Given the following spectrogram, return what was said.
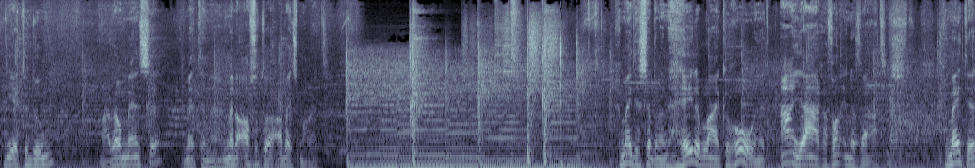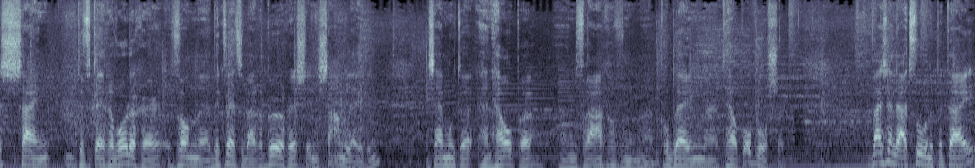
die er te doen? Maar wel mensen met een, met een afstand de arbeidsmarkt. Gemeentes hebben een hele belangrijke rol in het aanjagen van innovaties. Gemeentes zijn de vertegenwoordiger van eh, de kwetsbare burgers in de samenleving. Zij moeten hen helpen hun vragen of een eh, probleem eh, te helpen oplossen. Wij zijn de uitvoerende partij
